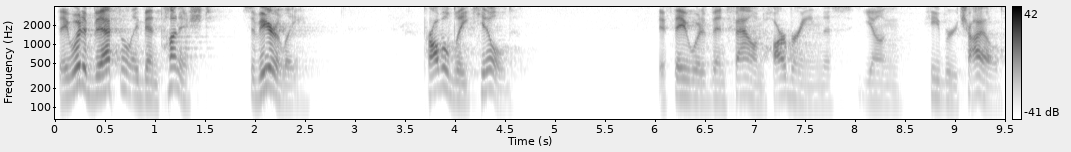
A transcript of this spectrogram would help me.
They would have definitely been punished severely, probably killed, if they would have been found harboring this young Hebrew child.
